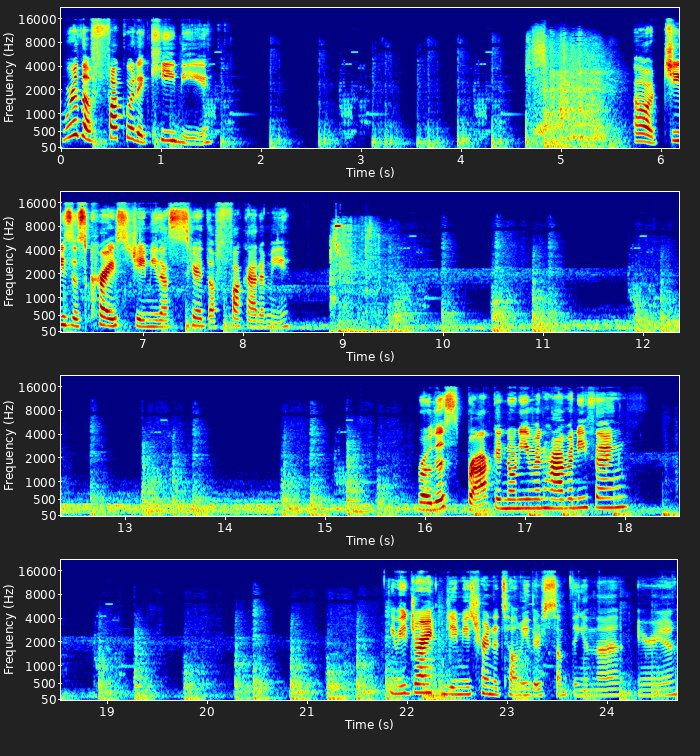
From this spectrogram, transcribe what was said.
Where the fuck would a key be? Oh, Jesus Christ, Jamie. That scared the fuck out of me. Bro, this bracket don't even have anything. Jamie trying Jamie's trying to tell me there's something in that area.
